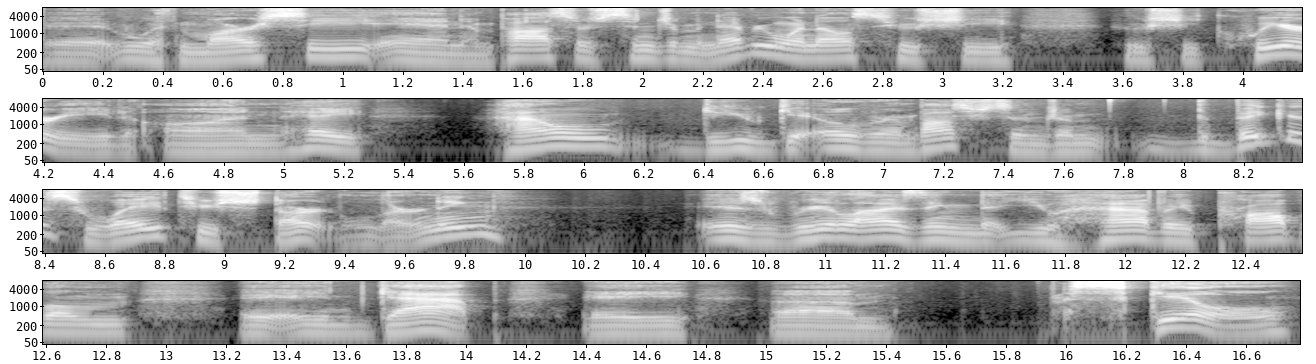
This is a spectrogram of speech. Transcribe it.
uh, with Marcy and imposter syndrome and everyone else who she who she queried on, hey, how do you get over imposter syndrome? The biggest way to start learning is realizing that you have a problem, a, a gap, a um, skill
